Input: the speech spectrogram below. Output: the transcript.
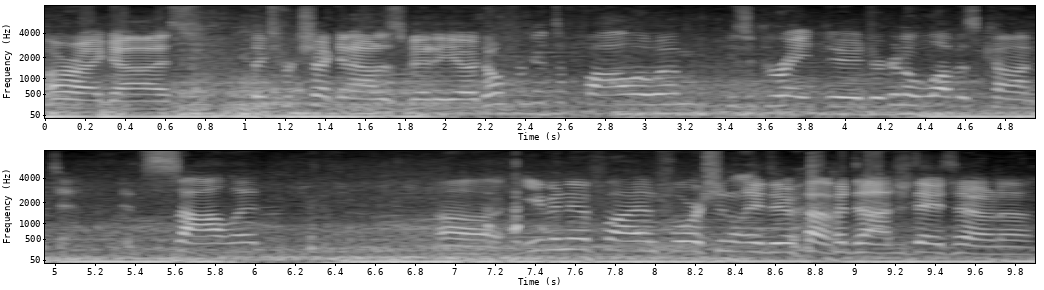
All right, guys. Thanks for checking out his video. Don't forget to follow him. He's a great dude. You're gonna love his content. It's solid. Uh, even if I unfortunately do have a Dodge Daytona,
